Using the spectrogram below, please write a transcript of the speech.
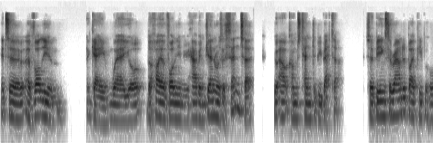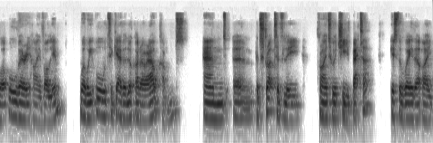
it's a, a volume game where you're the higher volume you have in general as a center, your outcomes tend to be better. So being surrounded by people who are all very high volume, where we all together look at our outcomes and um, constructively try to achieve better is the way that I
